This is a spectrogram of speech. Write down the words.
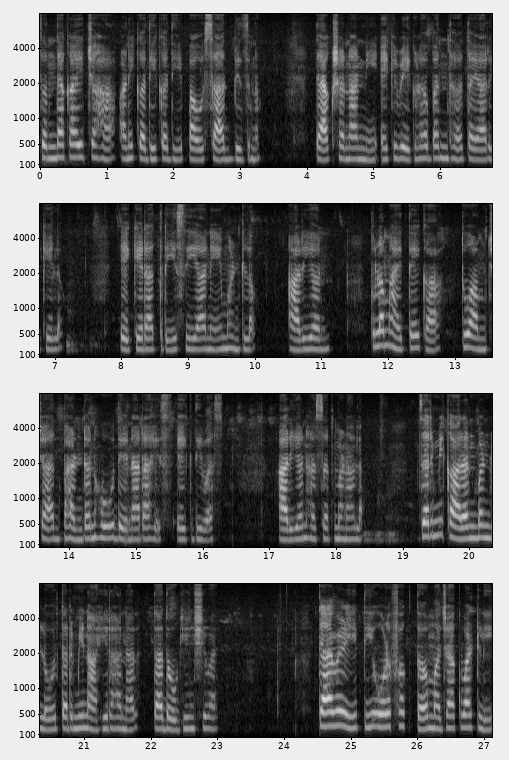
संध्याकाळी चहा आणि कधीकधी पावसात भिजणं. त्या क्षणांनी एक वेगळं बंध तयार केलं. एके रात्री सियाने म्हटलं आर्यन तुला माहिती आहे का? तू आमच्यात भांडण होऊ देणार आहेस एक दिवस. आर्यन हसत म्हणाला जर मी कारण बनलो तर मी नाही राहणार त्या दोघींशिवाय. त्यावेळी ती ओळ फक्त मजाक वाटली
